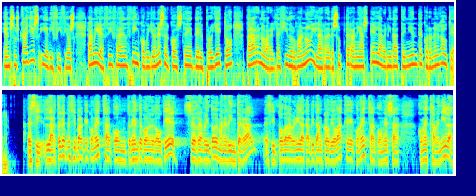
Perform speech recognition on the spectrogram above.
en sus calles y edificios. Ramírez cifra en 5 millones el coste del proyecto para renovar el tejido urbano y las redes subterráneas en la avenida Teniente Coronel Gautier. Es decir, la arteria principal que conecta con Teniente Coronel Gautier se rehabilitó de manera integral, es decir, toda la avenida Capitán Claudio Vázquez que conecta con, esa, con esta avenida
